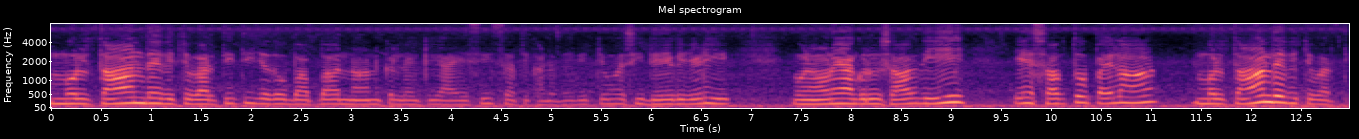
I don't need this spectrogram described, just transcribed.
ਮੁਲਤਾਨ ਦੇ ਵਿੱਚ ਵਰਤੀ ਤੀ, ਜਦੋਂ ਬਾਬਾ ਨਾਨਕ ਲੈ ਕੇ ਆਏ ਸੀ ਸੱਚਖੰਡ ਦੇ ਵਿੱਚੋਂ। ਅਸੀਂ ਦੇਗ ਜਿਹੜੀ ਬਣਾਉਣੇ ਆ ਗੁਰੂ ਸਾਹਿਬ ਦੀ ਇਹ ਸਭ ਤੋਂ ਪਹਿਲਾਂ ਮੁਲਤਾਨ ਦੇ ਵਿੱਚ ਵਰਤੀ।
